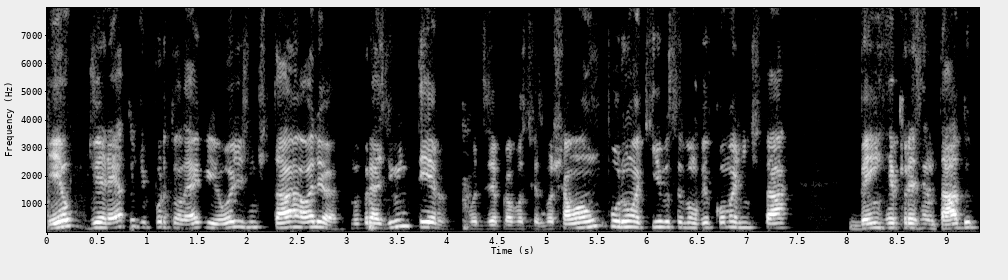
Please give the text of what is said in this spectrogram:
Eu, direto de Porto Alegre, e hoje a gente está, olha, no Brasil inteiro, vou dizer para vocês. Vou chamar um por um aqui, vocês vão ver como a gente está bem representado.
